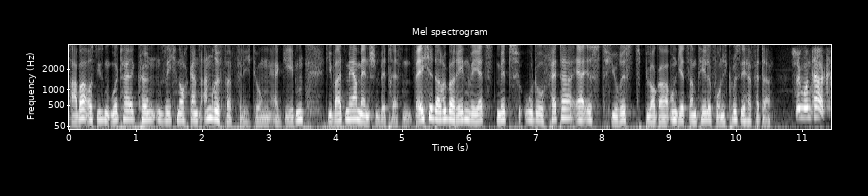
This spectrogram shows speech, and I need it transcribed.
Aber aus diesem Urteil könnten sich noch ganz andere Verpflichtungen ergeben, die weit mehr Menschen betreffen. Welche darüber reden wir jetzt mit Udo Vetter. Er ist Jurist, Blogger und jetzt am Telefon. Ich grüße Sie, Herr Vetter. Schönen guten Tag.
